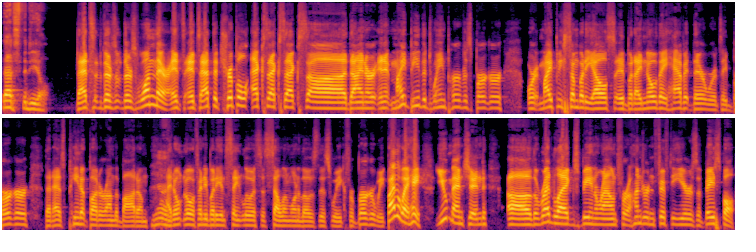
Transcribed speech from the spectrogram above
that's the deal. That's there's there's one there. It's it's at the triple XXX uh, diner, and it might be the Duane Purvis burger, or it might be somebody else. Eh, but I know they have it there where it's a burger that has peanut butter on the bottom. Yeah. I don't know if anybody in St. Louis is selling one of those this week for Burger Week. By the way, hey, you mentioned uh, the Redlegs being around for 150 years of baseball.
